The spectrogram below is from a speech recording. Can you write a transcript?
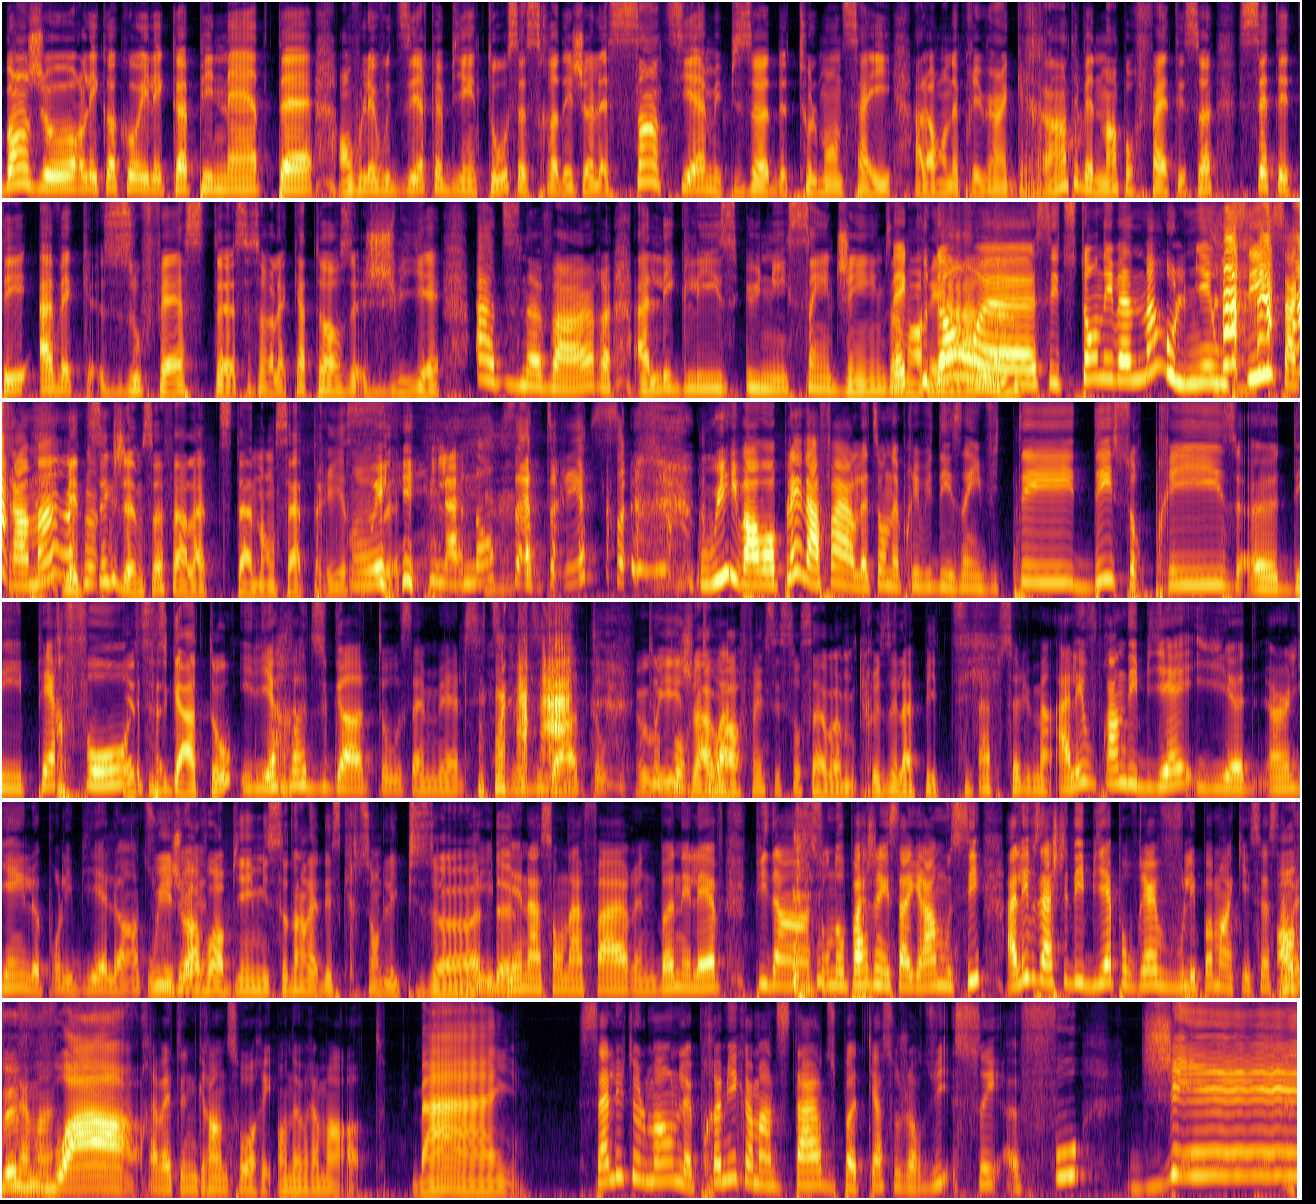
Bonjour les cocos et les copinettes. Euh, On voulait vous dire que bientôt, ce sera déjà le centième épisode de Tout le monde saillit. Alors, on a prévu un grand événement pour fêter ça cet été avec ZooFest. Euh, Ce sera le 14 juillet à 19h à l'église unie Saint-James à Ben, Montréal. euh, c'est-tu ton événement ou le mien aussi, sacrament? Mais tu sais que j'aime ça faire la petite annonçatrice. Oui, l'annonçatrice. Oui, il va y avoir plein d'affaires. là. On a prévu des invités, des surprises, euh, des perfos. Y a-tu du gâteau? Il y aura du gâteau, Samuel, si tu veux du gâteau. Tout Oui, pour je vais toi. avoir faim. C'est sûr, ça va me creuser l'appétit. Absolument. Allez vous prendre des billets. Il y a un lien là, pour les billets là, en dessous Oui, je de- vais avoir bien mis ça dans la description de l'épisode. Bien à son affaire, une bonne élève. Puis dans, sur nos pages Instagram aussi. Allez vous acheter des billets pour vrai, vous voulez pas manquer ça. ça On va être veut vraiment, vous voir. Ça va être une grande soirée. On a vraiment hâte. Bye. Salut tout le monde. Le premier commanditaire du podcast aujourd'hui, c'est Fou Gin.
